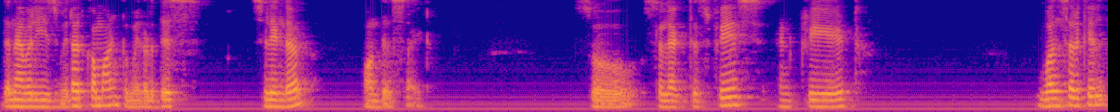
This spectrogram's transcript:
Then I will use mirror command to mirror this cylinder on this side. So select this face and create one circle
